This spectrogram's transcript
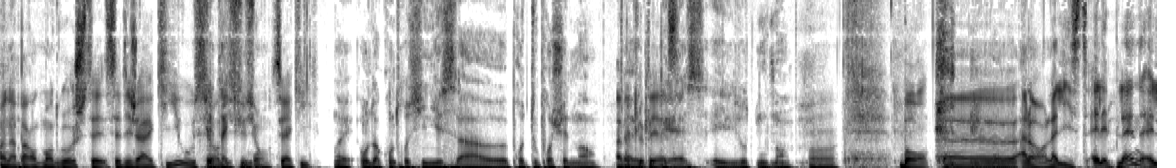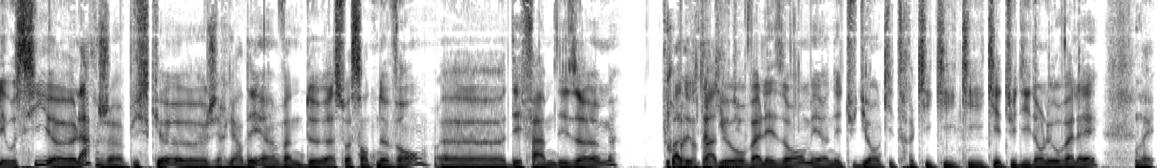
Un apparentement de gauche, c'est déjà acquis ou c'est en discussion? C'est acquis? Oui, on doit contresigner ça euh, tout prochainement avec, avec le, PS. le, PS. et les autres mouvements. Mmh. Bon, euh, alors la liste, elle est pleine, elle est aussi large, puisque j'ai regardé, hein, 22 à 69 ans, des femmes, des hommes. Pas de, pas de Haut-Valaisans, mais un étudiant qui, qui, qui étudie dans le Haut-Valais. Ouais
